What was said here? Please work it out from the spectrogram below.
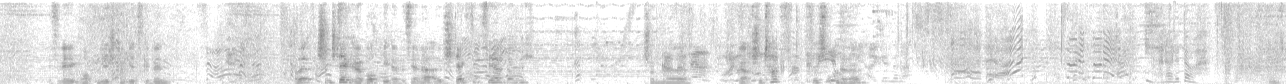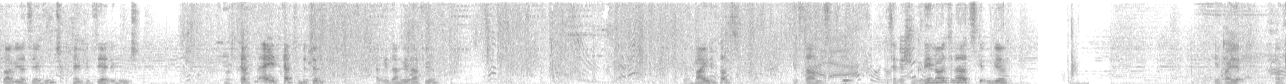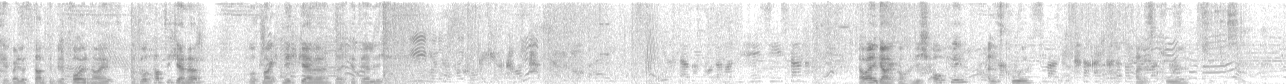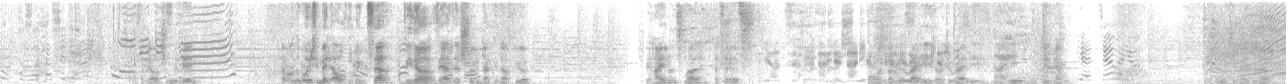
Deswegen hoffentlich können wir jetzt gewinnen. Aber schon stärkerer Bossgegner bisher, ne? Also stärkste bisher, glaube ich. Schon, äh, ja, schon tough. Ist nicht ohne, ne? Dieses Mal wieder sehr gut. Hält mich sehr, sehr gut. Noch treffen. Ey, treffen bitte. Danke, danke dafür. Wir haben beide Platz. Jetzt Das haben wir schon gesehen, Leute, ne? Das skippen wir. Okay, beide. Okay, beide Stunts sind wieder voll. Nein. Also, sowas hat sich gerne. Sowas mag ich nicht gerne, sag ich ganz ehrlich. Aber egal, komm, nicht auflegen. Alles cool. Alles cool. Das haben wir auch schon gesehen. Wir haben unsere Ultimate auch übrigens, ja? Wieder. Sehr, sehr schön. Danke dafür. Wir heilen uns mal, besser ist. Und dann sind wir ready, Leute, ready. Nein, okay, wir haben Ultimate, oder?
